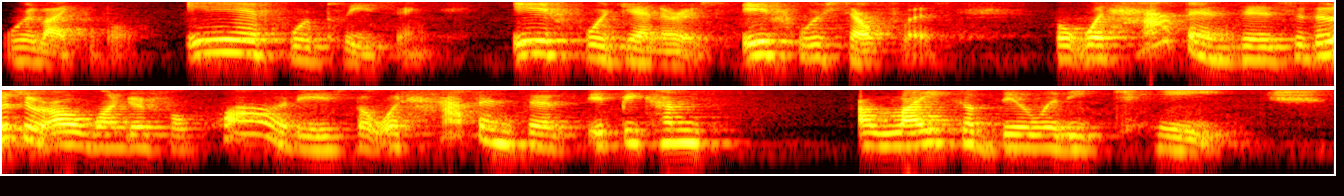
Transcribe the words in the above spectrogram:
we're likable, if we're pleasing, if we're generous, if we're selfless. But what happens is, so those are all wonderful qualities, but what happens is it becomes a likability cage.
